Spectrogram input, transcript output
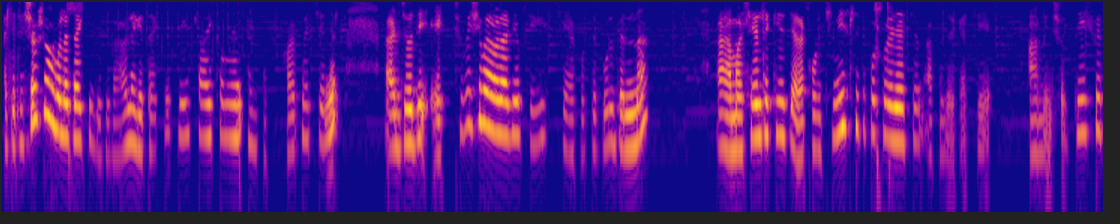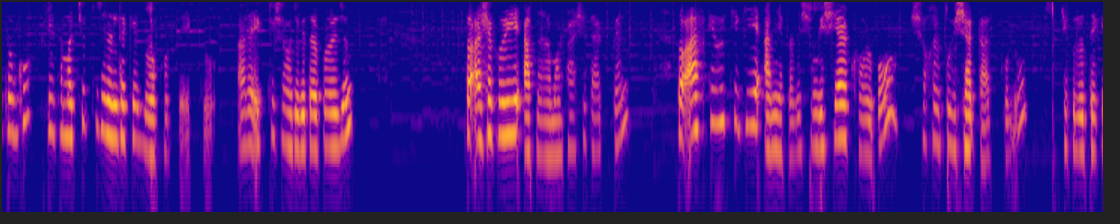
আর যেটা সবসময় বলে থাকি, যদি ভালো লেগে থাকে please like comment and subscribe my channel আর যদি একটু বেশি ভালো লাগে প্লিজ শেয়ার করতে ভুলবেন না। আর আমার চ্যানেলটাকে যারা কন্টিনিউসলি সাপোর্ট করে যাচ্ছেন, আপনাদের কাছে আমি সত্যিই কৃতজ্ঞ। প্লিজ আমার ছোট্ট চ্যানেলটাকে গ্রো করতে একটু, আর একটু সহযোগিতার প্রয়োজন। সো আশা করি আপনারা আমার পাশে থাকবেন। তো আজকে হচ্ছে গিয়ে আমি আপনাদের সঙ্গে শেয়ার করব শখের পুঁইশাক গাছগুলো, যেগুলো থেকে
